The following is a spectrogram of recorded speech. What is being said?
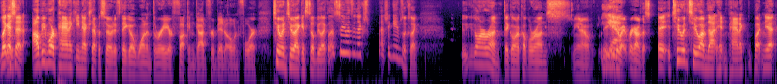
Like I said, I'll be more panicky next episode if they go one and three or fucking God forbid zero and four. Two and two, I can still be like, let's see what the next batch of games looks like. You go on a run. They go on a couple runs. You know, Yeah. either way, regardless. Two and two, I'm not hitting panic button yet.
